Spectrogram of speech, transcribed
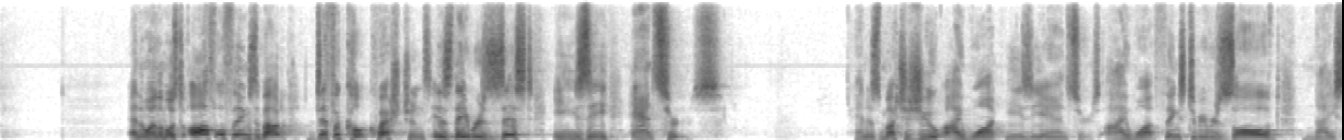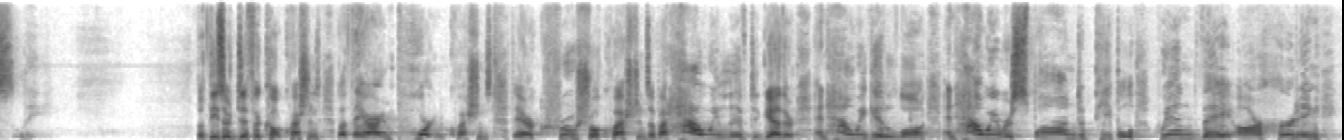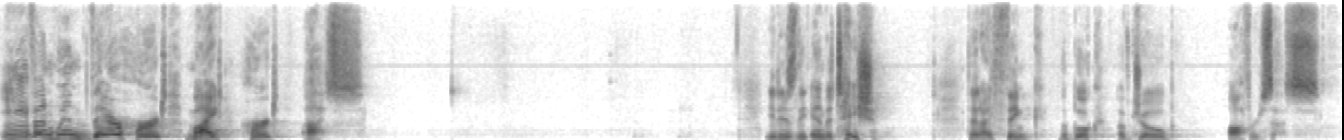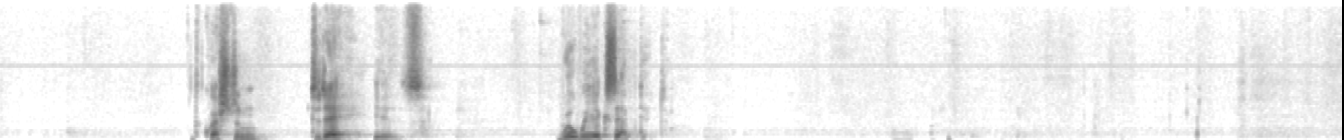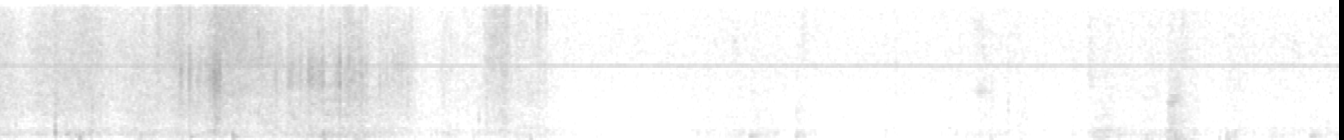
And one of the most awful things about difficult questions is they resist easy answers. And as much as you, I want easy answers. I want things to be resolved nicely. But these are difficult questions, but they are important questions. They are crucial questions about how we live together and how we get along and how we respond to people when they are hurting, even when their hurt might hurt us. It is the invitation that I think the book of Job offers us. The question today is will we accept it?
